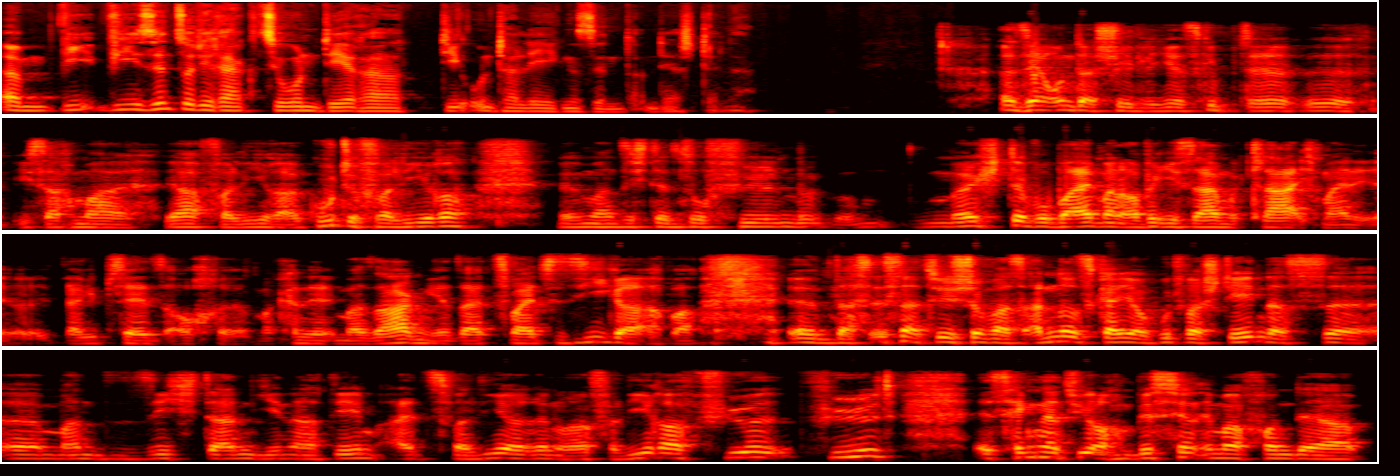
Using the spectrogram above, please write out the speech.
Ähm, wie, wie sind so die Reaktionen derer, die unterlegen sind an der Stelle? Sehr unterschiedlich. Es gibt, äh, ich sag mal, ja, Verlierer, gute Verlierer, wenn man sich denn so fühlen möchte. Wobei man auch wirklich sagen, klar, ich meine, da gibt's ja jetzt auch, äh, man kann ja immer sagen, ihr seid zweite Sieger, aber äh, das ist natürlich schon was anderes, kann ich auch gut verstehen, dass äh, man sich dann je nachdem als Verliererin oder Verlierer fühl, fühlt. Es hängt natürlich auch ein bisschen immer von der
